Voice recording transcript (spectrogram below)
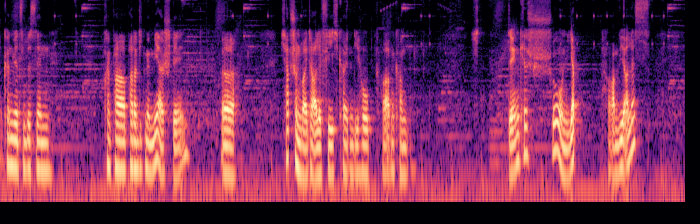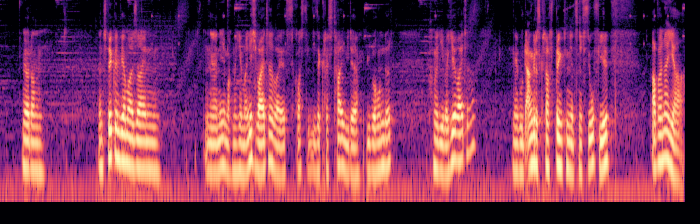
Da können wir jetzt ein bisschen auch ein paar Paradigmen mehr erstellen. Äh, ich habe schon weiter alle Fähigkeiten, die Hope haben kann. Ich denke schon. Ja, haben wir alles. Ja, dann entwickeln wir mal seinen... Ja, nee, machen wir hier mal nicht weiter, weil jetzt kostet dieser Kristall wieder über 100. Machen wir lieber hier weiter. Na gut, Angriffskraft bringt ihn jetzt nicht so viel. Aber naja.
